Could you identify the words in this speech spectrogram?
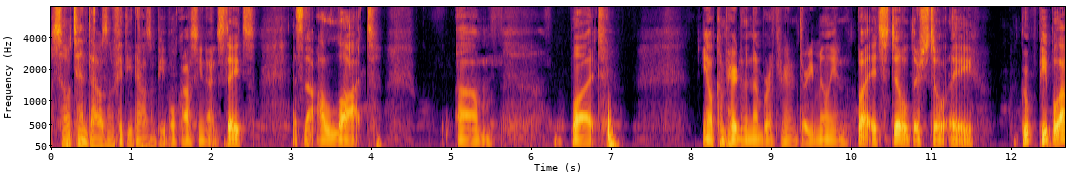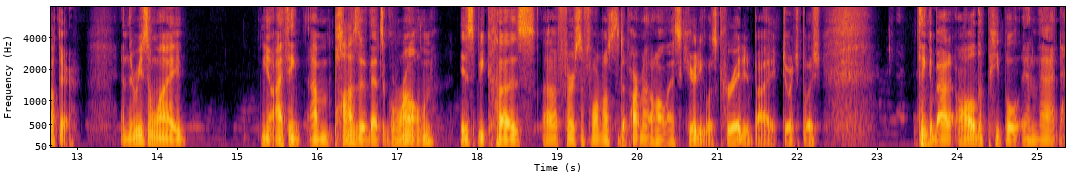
so 10,000, 50,000 people across the United States. That's not a lot. Um, but, you know, compared to the number of 330 million, but it's still, there's still a group of people out there. And the reason why, you know, I think I'm positive that's grown is because, uh, first and foremost, the Department of Homeland Security was created by George Bush. Think about it all the people in that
